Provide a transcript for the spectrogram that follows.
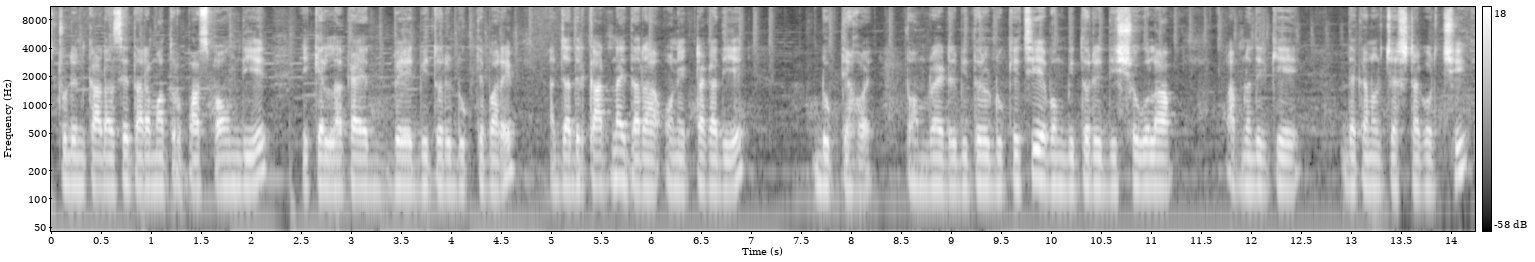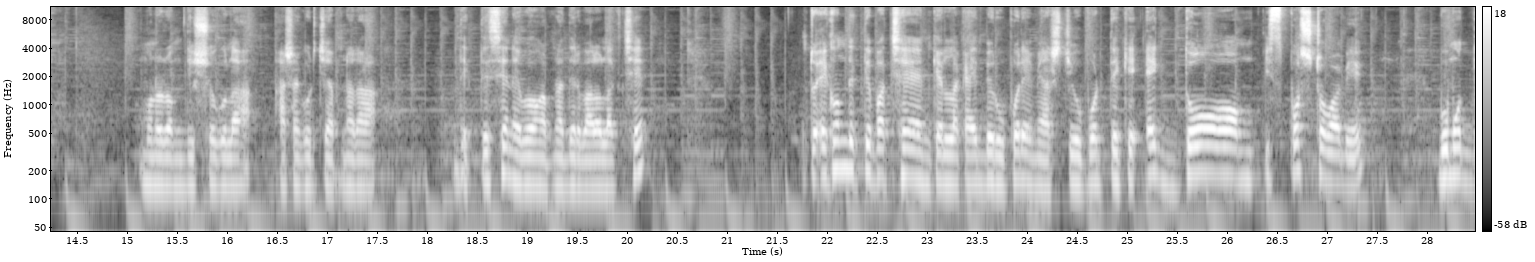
স্টুডেন্ট কার্ড আছে, তারা মাত্র পাঁচ পাউন্ড দিয়ে এই কেল্লা কায়েবের ভিতরে ঢুকতে পারে। আর যাদের কার্ড নাই, তারা অনেক টাকা দিয়ে ঢুকতে হয়। তো আমরা এটার ভিতরে ঢুকেছি এবং ভিতরের দৃশ্যগুলা আপনাদেরকে দেখানোর চেষ্টা করছি। মনোরম দৃশ্যগুলা আশা করছি আপনারা দেখতেছেন এবং আপনাদের ভালো লাগছে। তো এখন দেখতে পাচ্ছেন কেল্লা কায়েবের উপরে আমি আসছি। উপর থেকে একদম স্পষ্টভাবে ভূমধ্য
